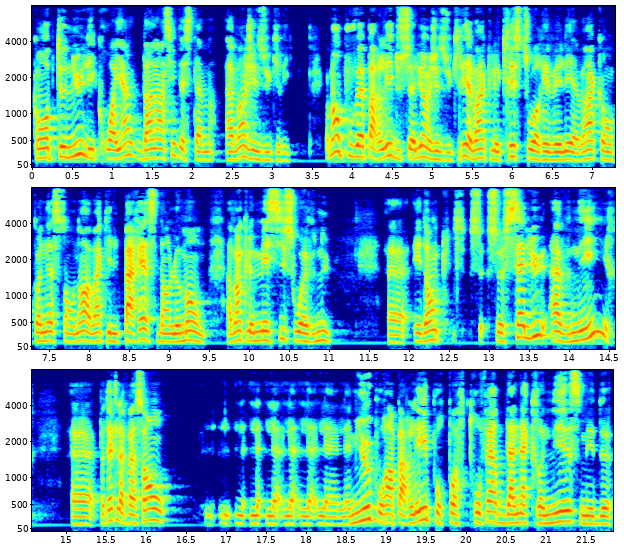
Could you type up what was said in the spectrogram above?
qu'ont obtenu les croyants dans l'Ancien Testament, avant Jésus-Christ. Comment on pouvait parler du salut en Jésus-Christ avant que le Christ soit révélé, avant qu'on connaisse son nom, avant qu'il paraisse dans le monde, avant que le Messie soit venu? Euh, et donc, ce, salut à venir, euh, peut-être la façon la, mieux pour en parler, pour pas trop faire d'anachronisme et de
